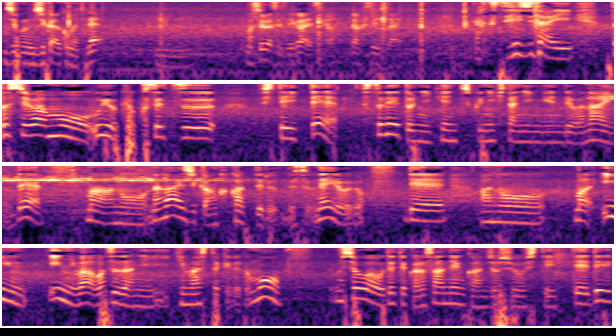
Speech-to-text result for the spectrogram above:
自分の自戒を込めてね、うん。まあ、それは先生いかがですか？学生時代。学生時代私はもう紆余曲折していてストレートに建築に来た人間ではないので、まあ、あの長い時間かかってるんですよねいろいろ。であのまあ、院院には早稲田に行きましたけれども昭和を出てから3年間助手をしていてで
